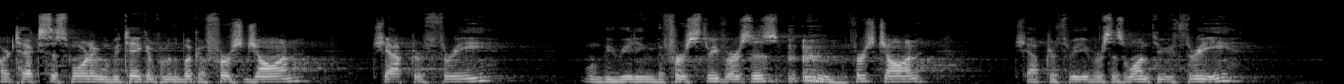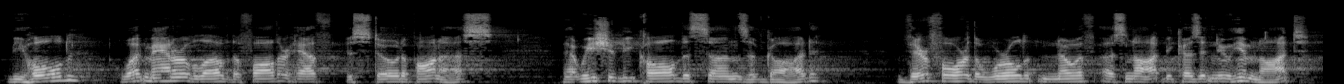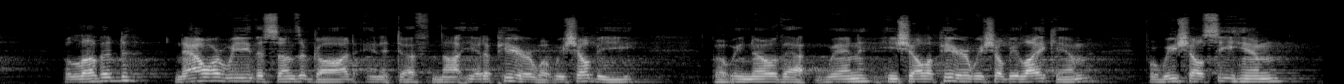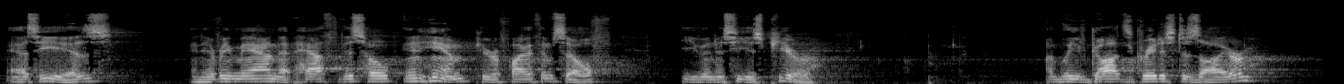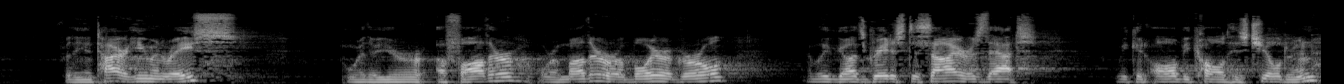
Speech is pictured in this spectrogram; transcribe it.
Our text this morning will be taken from the book of 1 John, chapter 3. We'll be reading the first three verses. 1 John, chapter 3, verses 1 through 3. Behold, what manner of love the Father hath bestowed upon us, that we should be called the sons of God. Therefore the world knoweth us not, because it knew him not. Beloved, now are we the sons of God, and it doth not yet appear what we shall be, but we know that when he shall appear, we shall be like him, for we shall see him as he is. And every man that hath this hope in him purifieth himself, even as he is pure. I believe God's greatest desire for the entire human race whether you're a father or a mother or a boy or a girl, I believe God's greatest desire is that we could all be called His children,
